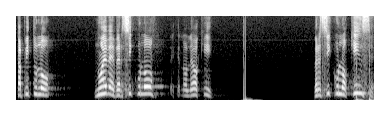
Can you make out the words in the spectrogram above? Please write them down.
capítulo 9, versículo, lo leo aquí, versículo 15.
